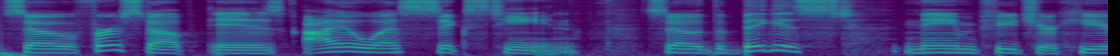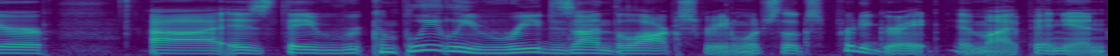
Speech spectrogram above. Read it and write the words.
So first up is iOS 16. So the biggest name feature here uh, is they re- completely redesigned the lock screen, which looks pretty great in my opinion.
